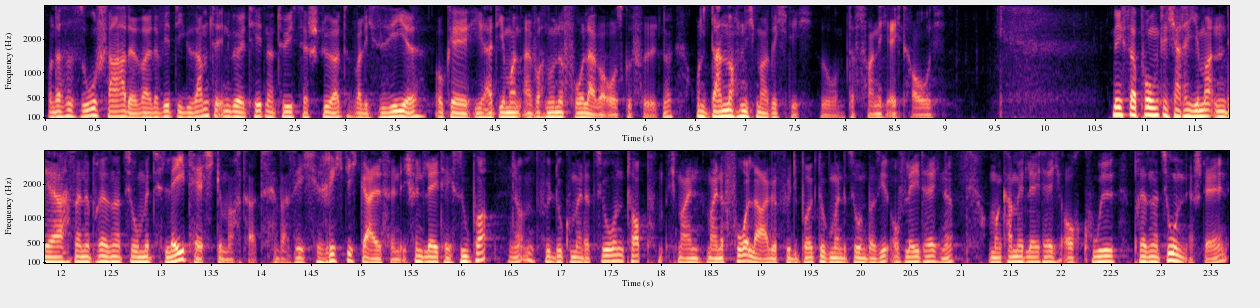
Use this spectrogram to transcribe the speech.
Und das ist so schade, weil da wird die gesamte Individualität natürlich zerstört, weil ich sehe, okay, hier hat jemand einfach nur eine Vorlage ausgefüllt. Ne? Und dann noch nicht mal richtig. So, das fand ich echt traurig. Nächster Punkt, ich hatte jemanden, der seine Präsentation mit LaTeX gemacht hat, was ich richtig geil finde. Ich finde LaTeX super, ja, für Dokumentation top. Ich meine, meine Vorlage für die Projektdokumentation basiert auf LaTeX, ne? Und man kann mit LaTeX auch cool Präsentationen erstellen.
